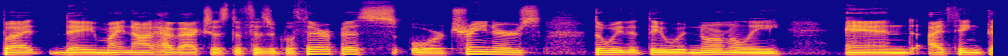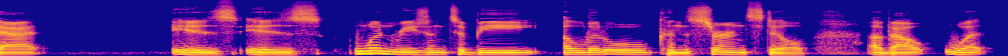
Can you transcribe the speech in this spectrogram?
but they might not have access to physical therapists or trainers the way that they would normally. And I think that is is one reason to be a little concerned still about what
